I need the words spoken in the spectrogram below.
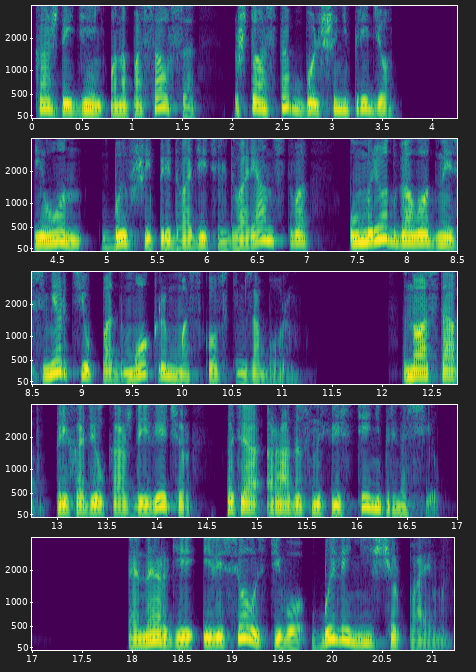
Каждый день он опасался, что Остап больше не придет, и он, бывший предводитель дворянства, умрет голодной смертью под мокрым московским забором. Но Остап приходил каждый вечер, хотя радостных вестей не приносил. Энергия и веселость его были неисчерпаемы.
